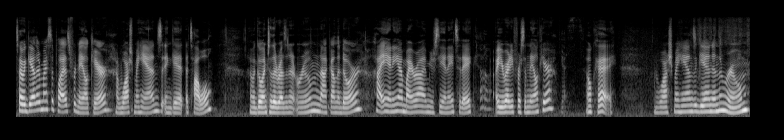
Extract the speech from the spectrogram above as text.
So I would gather my supplies for nail care. I'd wash my hands and get a towel. I would go into the resident room, knock on the door. Hi Annie, I'm Myra, I'm your CNA today. Hello. Are you ready for some nail care? Yes. Okay. And wash my hands again in the room.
